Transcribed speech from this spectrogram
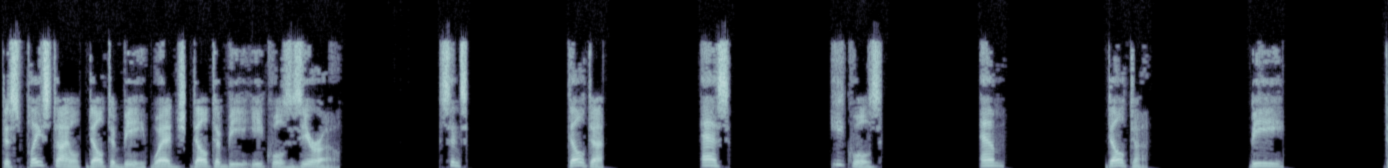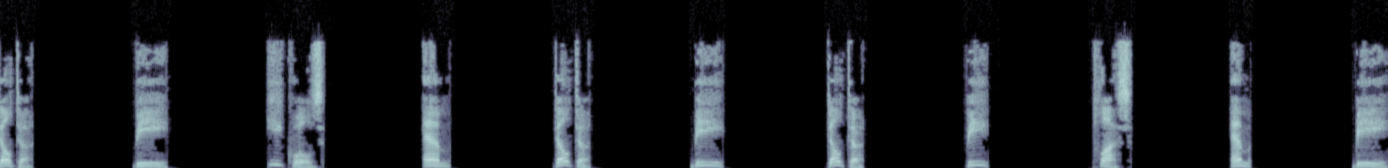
display style delta b wedge delta b equals 0 since delta s equals m delta b delta b equals m delta b delta b plus m b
